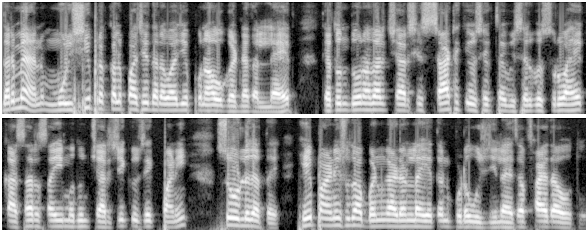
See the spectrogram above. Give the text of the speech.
दरम्यान मुळशी प्रकल्पाचे दरवाजे पुन्हा उघडण्यात आलेले आहेत. त्यातून दोन हजार चारशे साठ क्युसेकचा विसर्ग सुरू आहे. कासारसाईमधून चारशे क्युसेक पाणी सोडलं जात आहे हे पाणी सुद्धा बंड गार्डनला येताना पुढे उजनीला याचा फायदा होतो.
